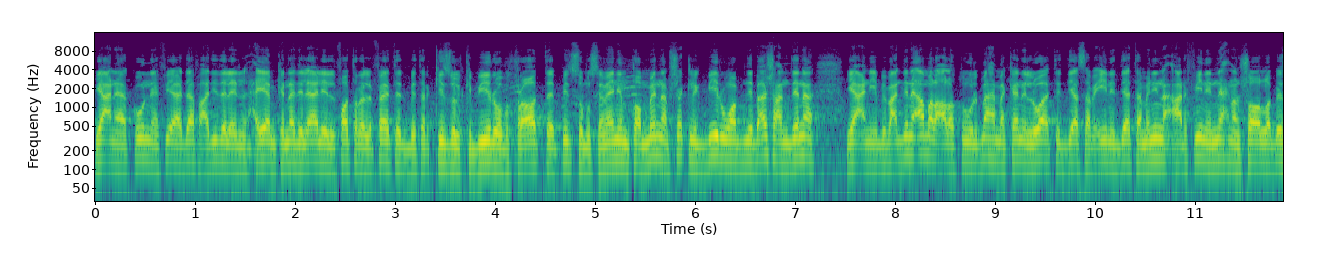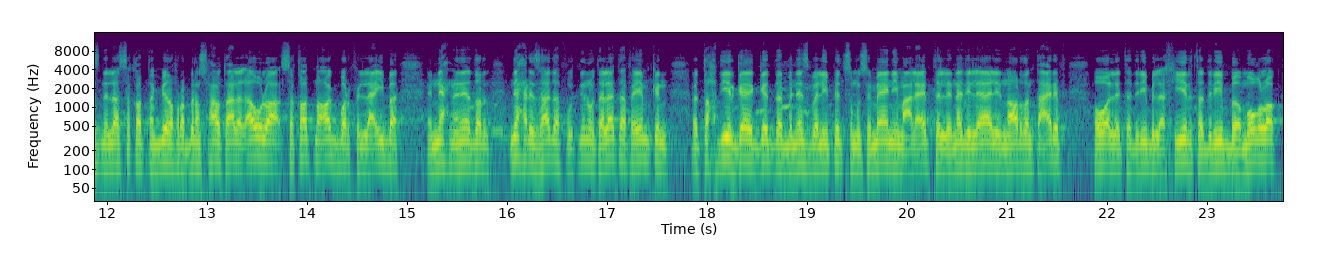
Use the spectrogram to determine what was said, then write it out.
يعني هيكون في أهداف عديدة لأن الحقيقة يمكن النادي الأهلي الفترة اللي فاتت بتركيزه الكبير وبقراءات بيتسو موسيماني مطمنا بشكل كبير وما بنبقاش عندنا يعني بيبقى عندنا أمل على طول. مهما كان الوقت الدقيقة 70 الدقيقة 80 عارفين إن إحنا إن شاء الله بإذن الله ثقتنا كبيرة في ربنا سبحانه وتعالى. الأول ثقتنا أكبر في اللعيبة ان إحنا نقدر نحرز هدف واثنين وثلاثة فيمكن التحضير جيد جدا بالنسبة لي. بيتسو موسيماني مع لعيبة النادي الأهلي النهارده. انت عارف هو التدريب الأخير تدريب مغلق.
